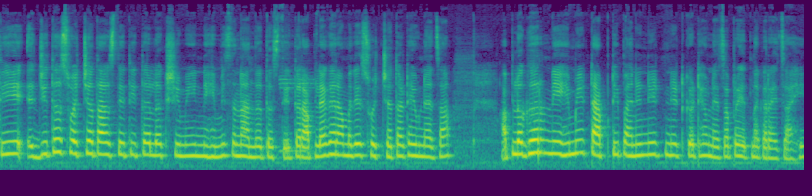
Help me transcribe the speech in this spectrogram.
ती जिथं स्वच्छता असते तिथं लक्ष्मी नेहमीच नांदत असते. तर आपल्या घरामध्ये स्वच्छता ठेवण्याचा आपलं घर नेहमी टापटीप आणि नीटनेटकं ठेवण्याचा प्रयत्न करायचा आहे.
